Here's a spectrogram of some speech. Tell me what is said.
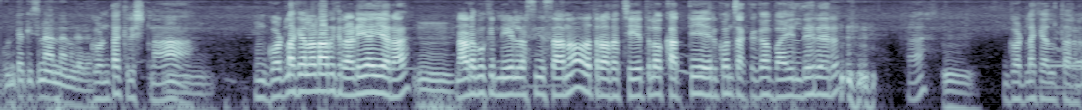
అన్న గుంటకిచ్చిన అన్నాను కదా. గుంట కృష్ణ గొడ్లకు వెళ్ళడానికి రెడీ అయ్యారా. నడుముకి నీళ్ళ సీసాను తర్వాత చేతిలో కత్తి ఏరుకొని చక్కగా బయలుదేరారు. గొడ్లకు వెళ్తారు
